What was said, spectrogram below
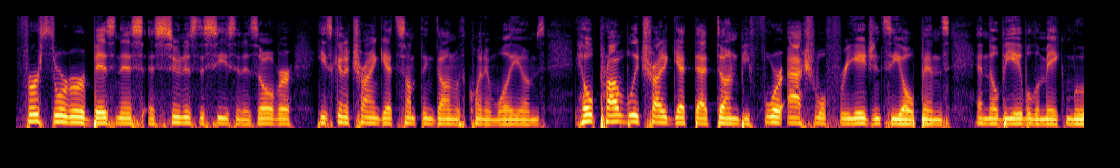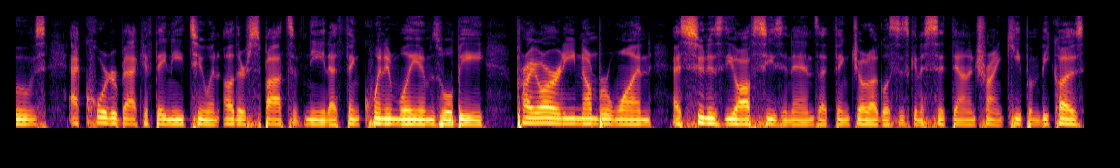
first order of business as soon as the season is over. He's going to try and get something done with Quinnen Williams. He'll probably try to get that done before actual free agency opens, and they'll be able to make moves at quarterback if they need to and other spots of need. I think Quinnen Williams will be priority number one as soon as the offseason ends. I think Joe Douglas is going to sit down and try and keep him because,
